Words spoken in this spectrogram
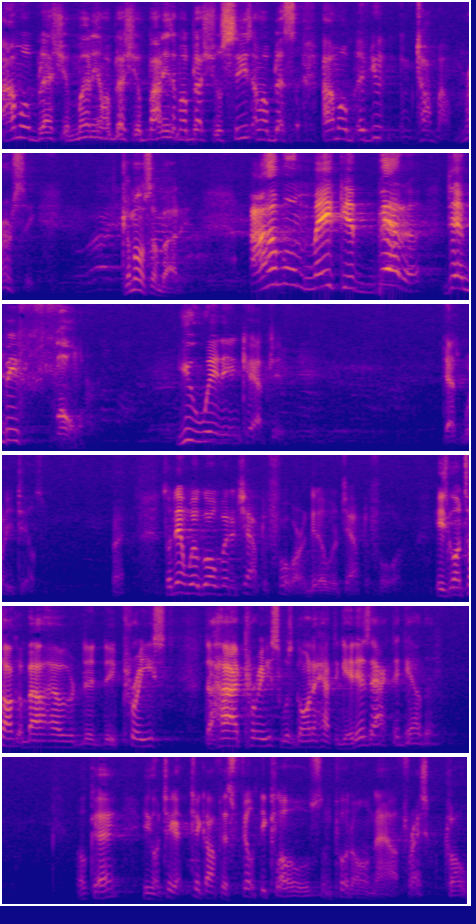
I'm going to bless your money. I'm going to bless your bodies. I'm going to bless your cities. I'm going to bless, I'm going to, if you, I'm talking about mercy. Come on, somebody. I'm going to make it better than before you went in captivity. That's what he tells them. Right? So then we'll go over to chapter 4, get over to chapter 4. He's going to talk about how the, the priest, the high priest, was going to have to get his act together. Okay? He's going to take, take off his filthy clothes and put on now fresh clothes.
